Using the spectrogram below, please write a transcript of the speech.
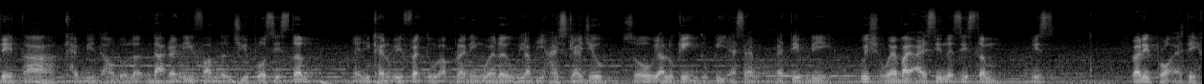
data can be downloaded directly from the GPRO system and you can reflect to our planning whether we are behind schedule. So we are looking into PSM actively, which whereby I see the system is very proactive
